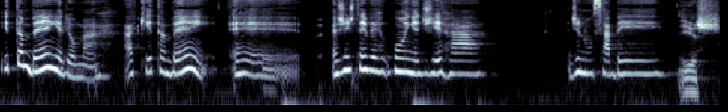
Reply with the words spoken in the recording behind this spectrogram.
E também, Eliomar, aqui também é, a gente tem vergonha de errar, de não saber, isso,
